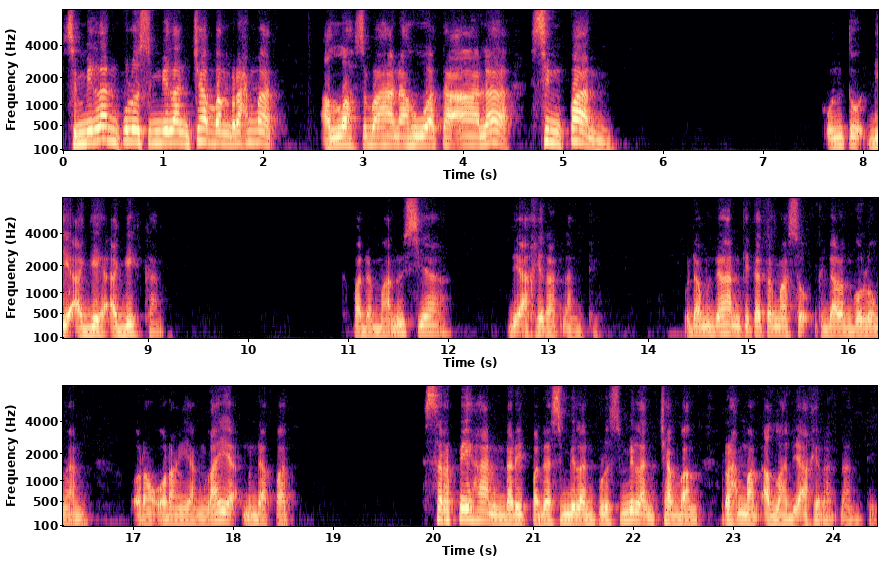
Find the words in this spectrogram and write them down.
99 cabang rahmat Allah Subhanahu wa taala simpan untuk diagih-agihkan kepada manusia di akhirat nanti. Mudah-mudahan kita termasuk ke dalam golongan orang-orang yang layak mendapat serpihan daripada 99 cabang rahmat Allah di akhirat nanti.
